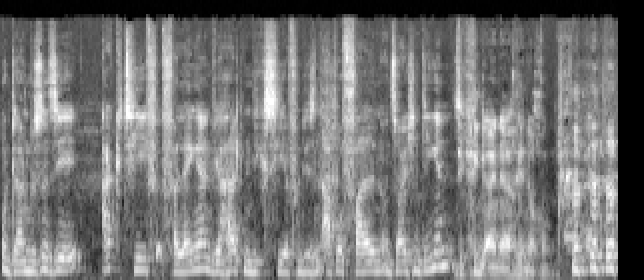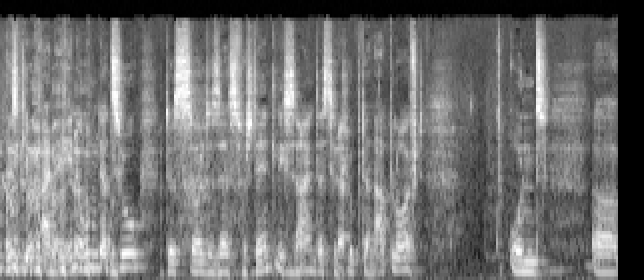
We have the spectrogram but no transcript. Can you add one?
Und dann müssen Sie aktiv verlängern. Wir halten nichts hier von diesen Abo-Fallen und solchen Dingen. Sie kriegen eine Erinnerung. Es gibt eine Erinnerung dazu. Das sollte selbstverständlich sein, dass der ja. Club dann abläuft. Und äh,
